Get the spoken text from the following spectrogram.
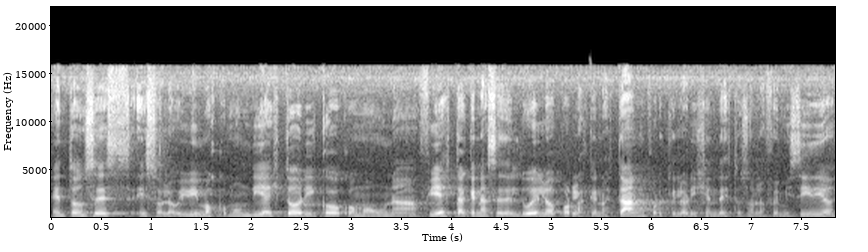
Entonces, eso lo vivimos como un día histórico, como una fiesta que nace del duelo por las que no están, porque el origen de esto son los femicidios,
